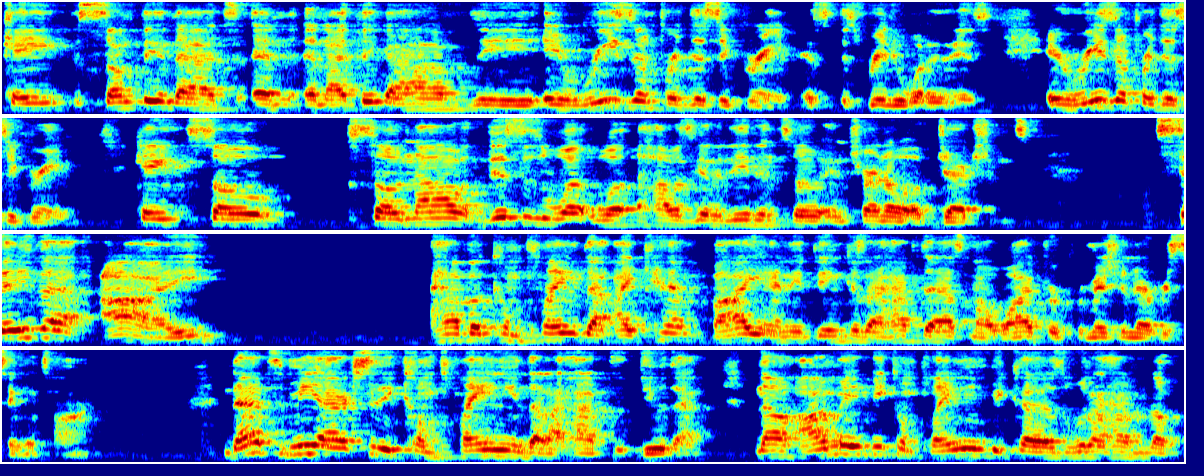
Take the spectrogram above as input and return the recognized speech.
Okay, something that's and and I think I have the a reason for disagreeing is, is really what it is. A reason for disagreeing. Okay, so so now this is what what how it's going to lead into internal objections. Say that I have a complaint that I can't buy anything because I have to ask my wife for permission every single time. That's me actually complaining that I have to do that. Now, I may be complaining because we don't have enough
